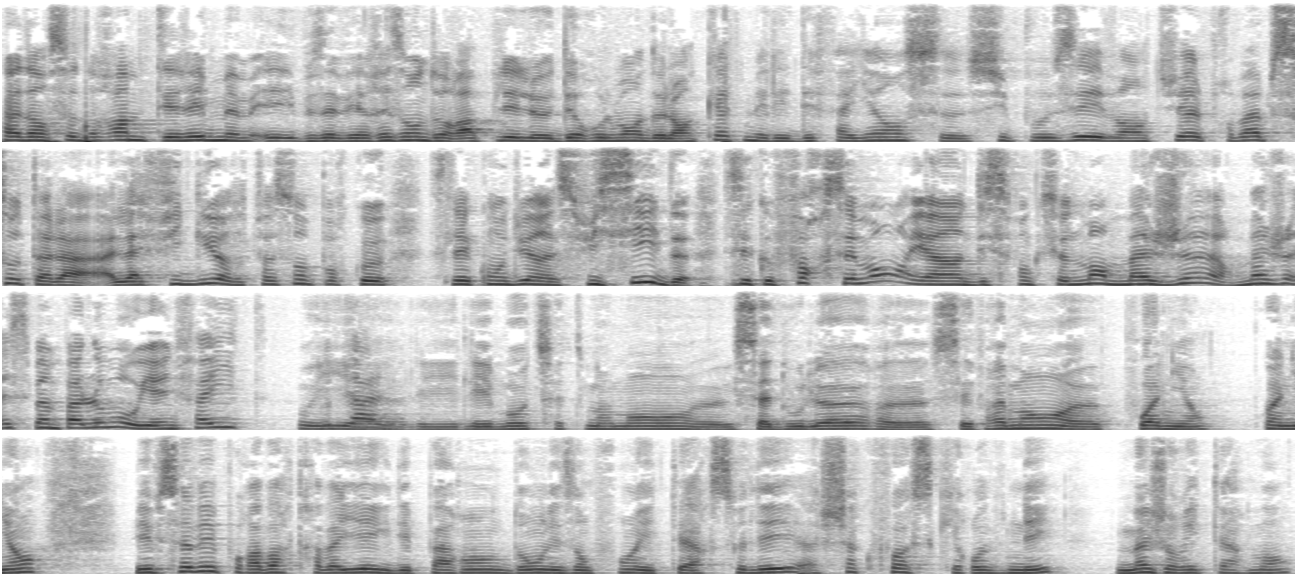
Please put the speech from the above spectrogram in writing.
Pas dans ce drame terrible, et vous avez raison de rappeler le déroulement de l'enquête, mais les défaillances supposées, éventuelles, probables, sautent à la, figure. De toute façon, pour que cela ait conduit à un suicide, c'est que forcément, il y a un dysfonctionnement majeur. majeur c'est même pas le mot, il y a une faillite. Oui, les, les, mots de cette maman et sa douleur, c'est vraiment poignant poignant. Mais vous savez, pour avoir travaillé avec des parents dont les enfants étaient harcelés, à chaque fois, ce qui revenait majoritairement,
